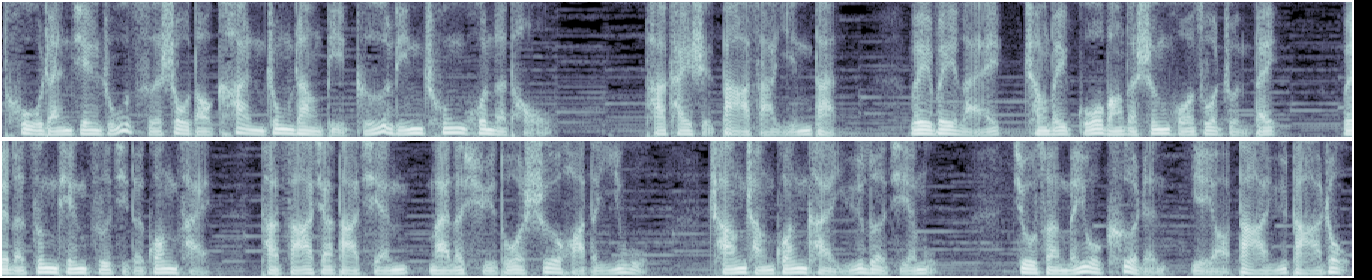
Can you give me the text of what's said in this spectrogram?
突然间如此受到看重，让比格林冲昏了头。他开始大撒银弹，为未来成为国王的生活做准备。为了增添自己的光彩，他砸下大钱买了许多奢华的衣物，常常观看娱乐节目。就算没有客人，也要大鱼大肉。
